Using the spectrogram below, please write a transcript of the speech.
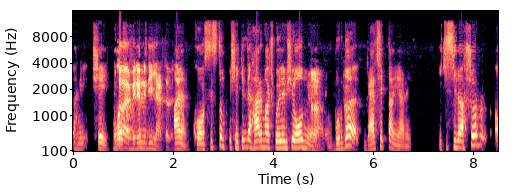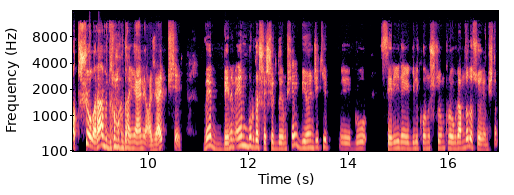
hani şey... Bu kadar verimli değiller tabii. Aynen. Consistent bir şekilde her maç böyle bir şey olmuyor ha. yani. Burada ha. gerçekten yani iki silahşör atışıyorlar abi durmadan yani. Acayip bir şey. Ve benim en burada şaşırdığım şey bir önceki e, bu seriyle ilgili konuştuğum programda da söylemiştim.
